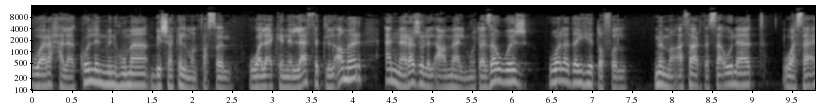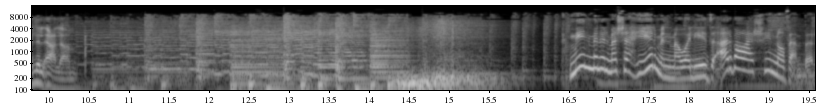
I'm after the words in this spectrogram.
ورحل كل منهما بشكل منفصل. ولكن اللافت للأمر أن رجل الأعمال متزوج ولديه طفل مما أثار تساؤلات وسائل الإعلام. مين من المشاهير من مواليد 24 نوفمبر؟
